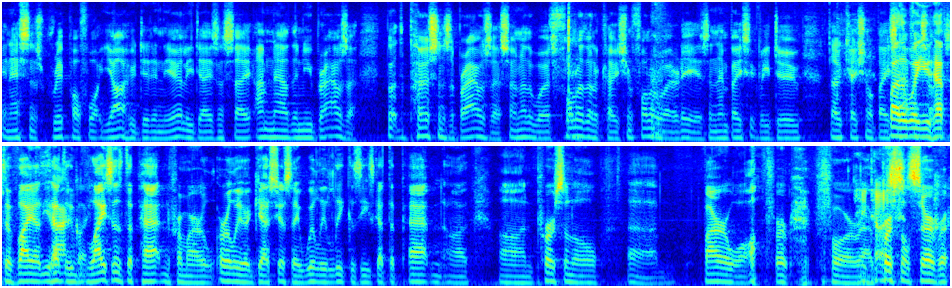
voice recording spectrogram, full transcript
in essence, rip off what Yahoo did in the early days and say I'm now the new browser, but the person's the browser. So in other words, follow the location, follow where it is, and then basically do locational based. By the way, you'd have to advertising. vi- you'd have to license the patent from our earlier guest yesterday, Willie Lee, because he's got the patent on on personal um, firewall for for uh, personal server.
